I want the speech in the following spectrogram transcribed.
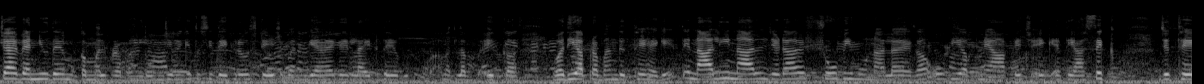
ਚਾਹੇ ਵੈਨਿਊ ਦੇ ਮੁਕੰਮਲ ਪ੍ਰਬੰਧ ਹੋਣ। ਜਿਵੇਂ ਕਿ ਤੁਸੀਂ ਦੇਖ ਰਹੇ ਹੋ ਸਟੇਜ ਬਣ ਗਿਆ ਹੈ ਕਿ ਲਾਈਟ ਦੇ, ਮਤਲਬ ਇੱਕ ਵਧੀਆ ਪ੍ਰਬੰਧ ਇੱਥੇ ਹੈਗੇ। ਤੇ ਨਾਲ ਹੀ ਨਾਲ ਜਿਹੜਾ ਸ਼ੋਅ ਵੀ ਹੋਣ ਵਾਲਾ ਹੈਗਾ, ਉਹ ਵੀ ਆਪਣੇ ਆਪ ਵਿੱਚ ਇੱਕ ਇਤਿਹਾਸਿਕ ਜਿੱਥੇ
